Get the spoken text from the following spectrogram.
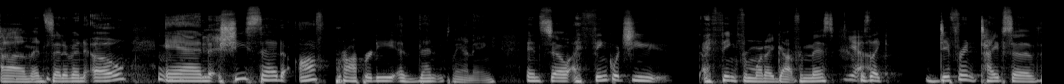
um, instead of an O, and she said off-property event planning. And so I think what she, I think from what I got from this Yeah. was like different types of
